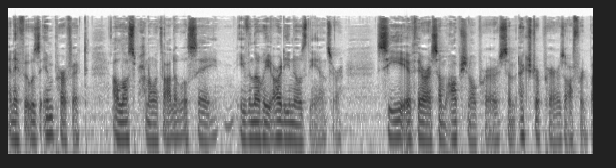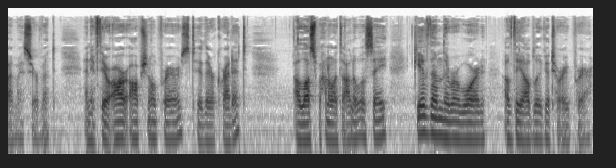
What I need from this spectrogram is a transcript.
And if it was imperfect, Allah subhanahu wa ta'ala will say, even though He already knows the answer, see if there are some optional prayers, some extra prayers offered by my servant. And if there are optional prayers to their credit, Allah subhanahu wa ta'ala will say, give them the reward of the obligatory prayer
